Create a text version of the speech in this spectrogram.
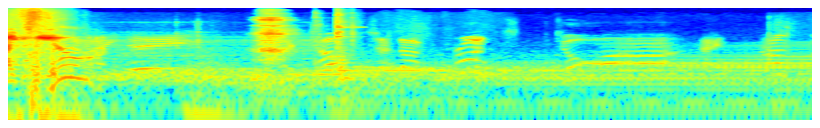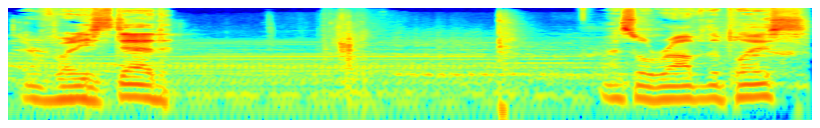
And open Everybody's dead. Might as well rob the place.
